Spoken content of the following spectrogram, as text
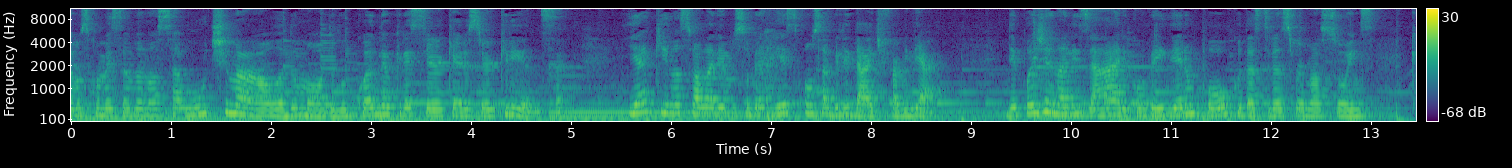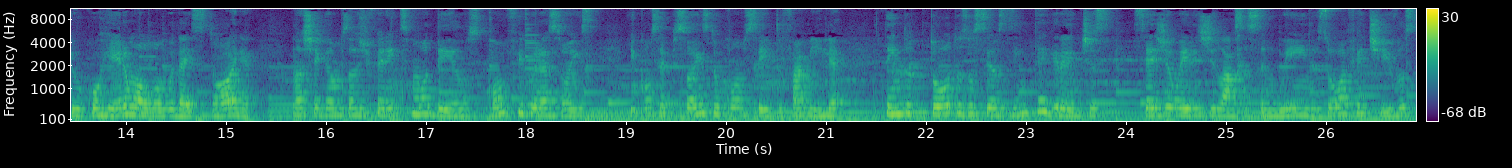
estamos começando a nossa última aula do módulo Quando eu crescer, quero ser criança. E aqui nós falaremos sobre a responsabilidade familiar. Depois de analisar e compreender um pouco das transformações que ocorreram ao longo da história, nós chegamos aos diferentes modelos, configurações e concepções do conceito família, tendo todos os seus integrantes, sejam eles de laços sanguíneos ou afetivos,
